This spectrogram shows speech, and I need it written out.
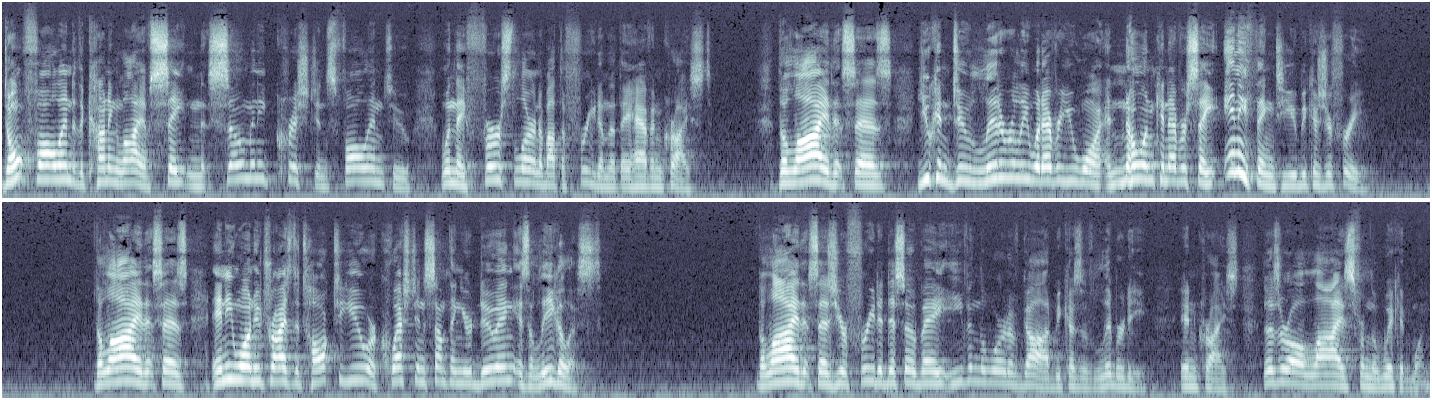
Don't fall into the cunning lie of Satan that so many Christians fall into when they first learn about the freedom that they have in Christ. The lie that says you can do literally whatever you want and no one can ever say anything to you because you're free. The lie that says anyone who tries to talk to you or question something you're doing is a legalist. The lie that says you're free to disobey even the word of God because of liberty in Christ. Those are all lies from the wicked one.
